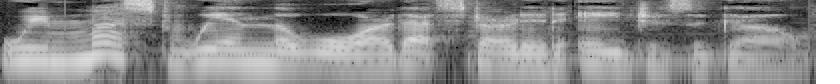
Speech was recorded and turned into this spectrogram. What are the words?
We must win the war that started ages ago.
